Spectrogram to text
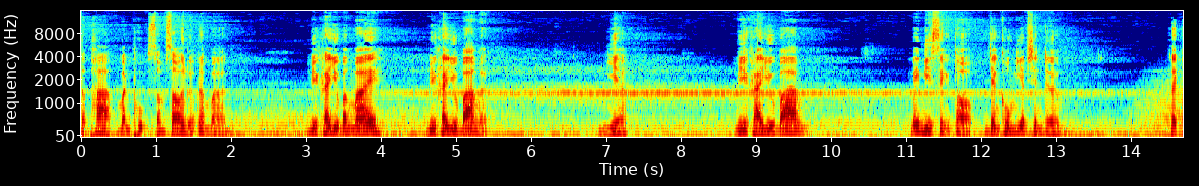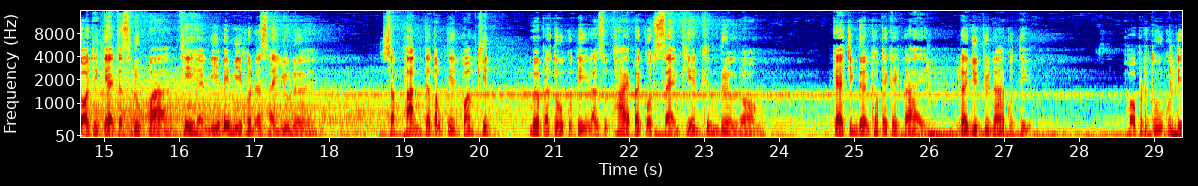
สภาพมันผุซอมซ่อเหลือประมาณ มีใครอยู่บ้างไหม มีใครอยู่บ้างอะเงียบ มีใครอยู่บ้าง ไม่มีเสียงตอบยังคงเงียบเช่นเดิม แต่ก่อนที่แกจะสรุปว่าที่แห่งนี้ไม่มีคนอาศัยอยู่เลยสับพลันก็ต้องเปลี่ยนความคิด เมื่อประตูกุฏิหลังสุดท้ายปรากฏแสงเทียนขึ้นเรืองรอง แกจึงเดินเข้าไปใกล้ๆ แล้วหยุดอยู่หน้ากุฏิพอประตูกุฏิ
